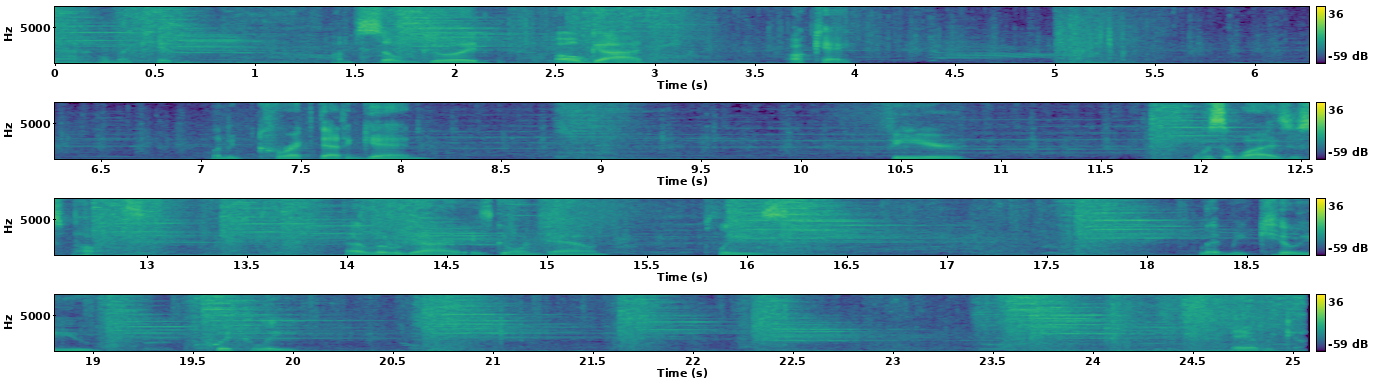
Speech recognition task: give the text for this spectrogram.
Nah, who am I kidding? I'm so good. Oh god. Okay. Let me correct that again. Fear was a wise response. That little guy is going down. Please. Let me kill you quickly. There we go.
